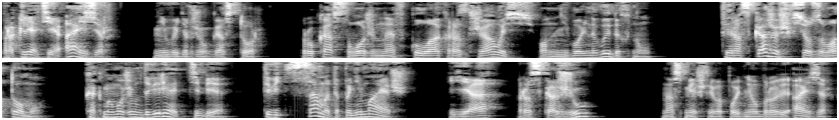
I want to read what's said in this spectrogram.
«Проклятие, Айзер!» Не выдержал Гастор. Рука, сложенная в кулак, разжалась, он невольно выдохнул. «Ты расскажешь все Золотому? Как мы можем доверять тебе? Ты ведь сам это понимаешь!» «Я? Расскажу?» Насмешливо поднял брови Айзер.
